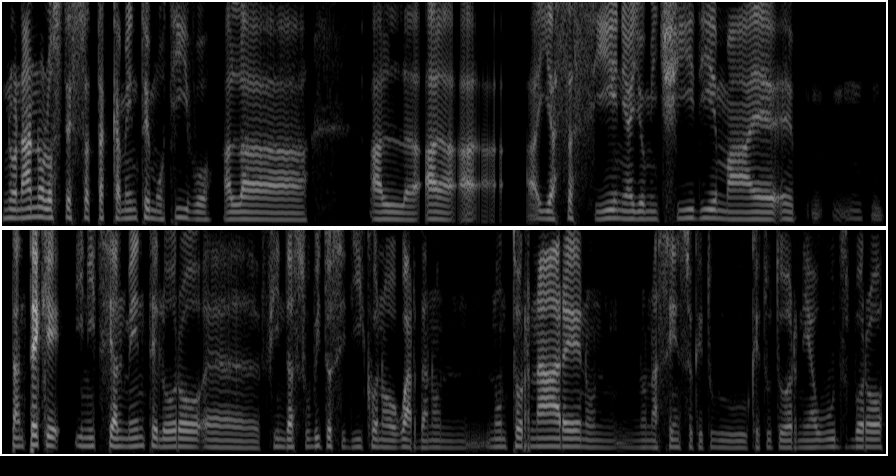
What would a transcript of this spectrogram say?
non hanno lo stesso attaccamento emotivo alla, al, a, a, agli assassini, agli omicidi, ma è, è, tant'è che inizialmente loro eh, fin da subito si dicono guarda non, non tornare, non, non, ha senso che tu, che tu, torni a Woodsboro,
